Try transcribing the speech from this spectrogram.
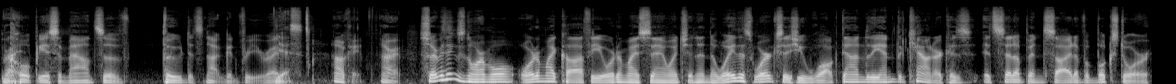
Right. copious amounts of food that's not good for you, right? Yes. Okay. All right. So everything's normal. Order my coffee, order my sandwich. And then the way this works is you walk down to the end of the counter because it's set up inside of a bookstore.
